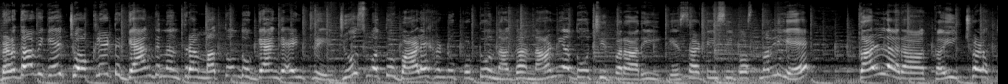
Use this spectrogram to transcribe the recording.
ಬೆಳಗಾವಿಗೆ ಚಾಕ್ಲೇಟ್ ಗ್ಯಾಂಗ್ ನಂತರ ಮತ್ತೊಂದು ಗ್ಯಾಂಗ್ ಎಂಟ್ರಿ. ಜ್ಯೂಸ್ ಮತ್ತು ಬಾಳೆಹಣ್ಣು ಕೊಟ್ಟು ನಗ ನಾಣ್ಯ ದೋಚಿ ಪರಾರಿ. ಕೆಎಸ್ಆರ್ಟಿಸಿ ಬಸ್ನಲ್ಲಿಯೇ ಕಳ್ಳರ ಕೈ ಚಳಕ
